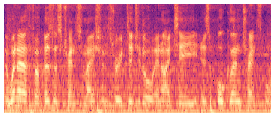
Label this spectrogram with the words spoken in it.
The winner for business transformation through digital and IT is Auckland Transport.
